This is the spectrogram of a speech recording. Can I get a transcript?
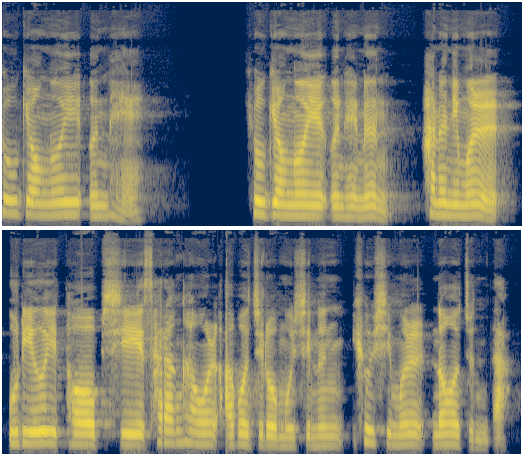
효경의 은혜. 효경의 은혜는 하느님을 우리의 더없이 사랑하올 아버지로 모시는 효심을 넣어준다.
